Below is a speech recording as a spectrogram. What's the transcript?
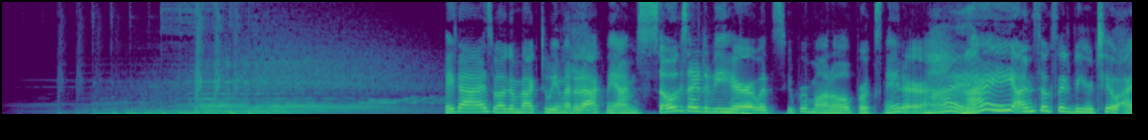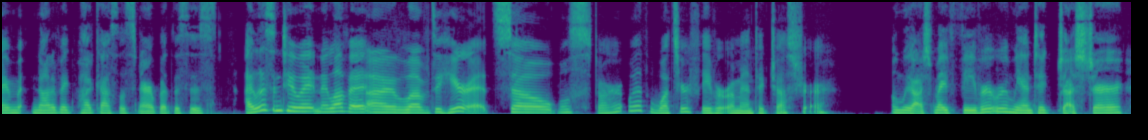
Hey guys, welcome back to We Met at Acme. I'm so excited to be here with supermodel Brooks Nader. Hi. Hi, I'm so excited to be here too. I'm not a big podcast listener, but this is, I listen to it and I love it. I love to hear it. So we'll start with what's your favorite romantic gesture? oh my gosh, my favorite romantic gesture,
